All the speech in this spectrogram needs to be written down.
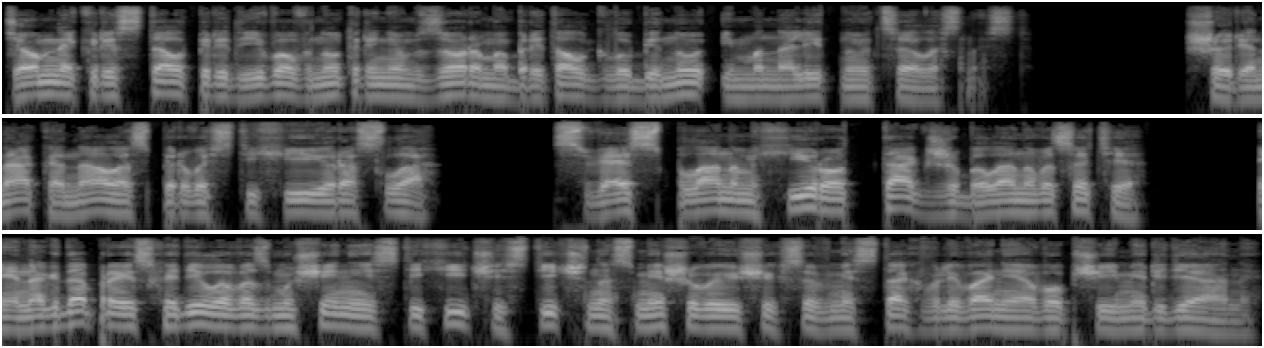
Темный кристалл перед его внутренним взором обретал глубину и монолитную целостность. Ширина канала с первостихией росла. Связь с планом Хиро также была на высоте. Иногда происходило возмущение стихий, частично смешивающихся в местах вливания в общие меридианы.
